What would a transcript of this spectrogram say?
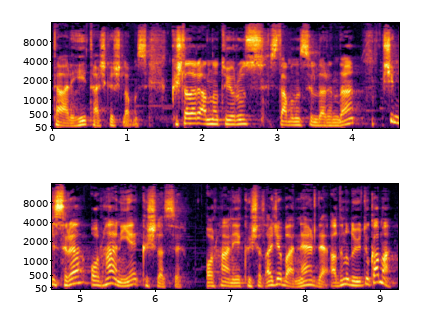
Tarihi taş kışlamız. Kışlaları anlatıyoruz İstanbul'un sırlarında. Şimdi sıra Orhaniye Kışlası. Orhaniye Kışlası acaba nerede? Adını duyduk ama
